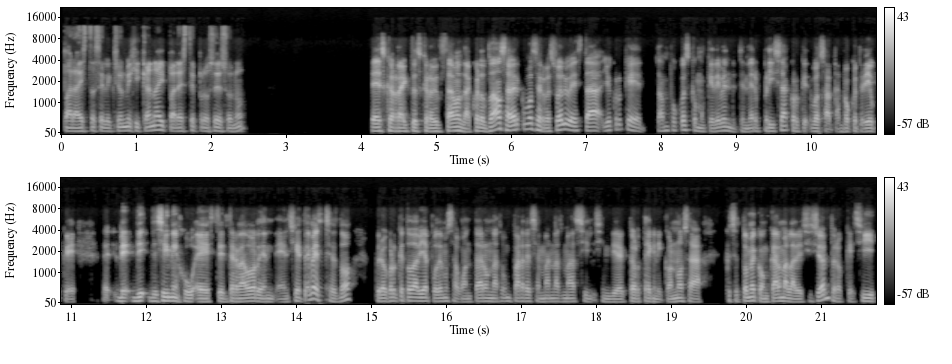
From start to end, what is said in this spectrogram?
para esta selección mexicana y para este proceso, ¿no? Es correcto, es correcto, estamos de acuerdo. Vamos a ver cómo se resuelve esta. Yo creo que tampoco es como que deben de tener prisa, porque, o sea, tampoco te digo que eh, designen este entrenador en, en, siete meses, ¿no? Pero creo que todavía podemos aguantar un par de semanas más sin, sin, director técnico, ¿no? O sea, que se tome con calma la decisión, pero que sí,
